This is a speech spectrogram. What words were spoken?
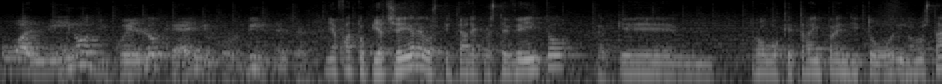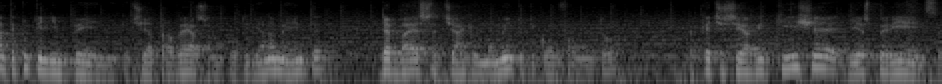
o almeno di quello che è il mio core business. Mi ha fatto piacere ospitare questo evento perché trovo che tra imprenditori, nonostante tutti gli impegni che ci attraversano quotidianamente, debba esserci anche un momento di confronto perché ci si arricchisce di esperienze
